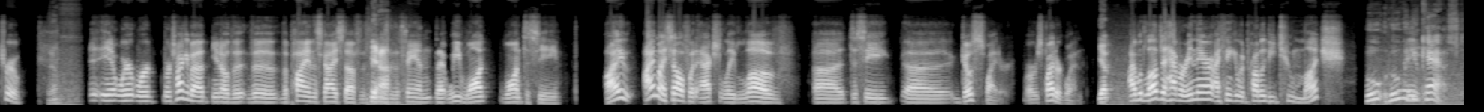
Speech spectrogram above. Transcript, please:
True. Yeah. Y- You know, we're we're we're talking about you know the the the pie in the sky stuff, the things Yeah. that the fan that we want want to see. I I myself would actually love uh, to see uh, Ghost Spider or Spider Gwen. Yep. I would love to have her in there. I think it would probably be too much. Who who would you Hey. cast?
